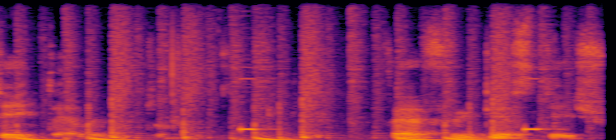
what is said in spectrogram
Tudom, hát tétel, vagy nem tudom. Felfüggesztés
